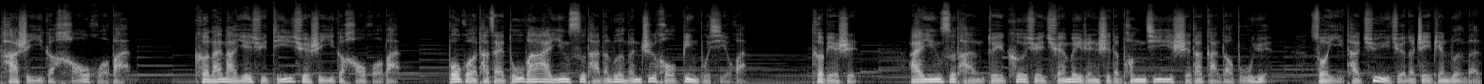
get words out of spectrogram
他是一个好伙伴。克莱纳也许的确是一个好伙伴，不过他在读完爱因斯坦的论文之后并不喜欢，特别是爱因斯坦对科学权威人士的抨击使他感到不悦，所以他拒绝了这篇论文。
